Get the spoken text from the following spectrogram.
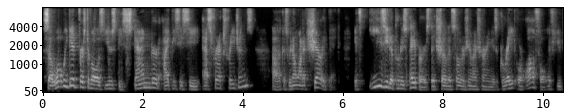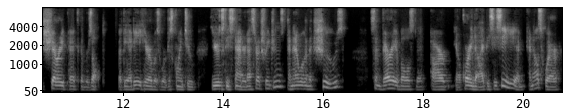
So what we did, first of all, is use the standard IPCC SREX regions, because uh, we don't want to cherry pick. It's easy to produce papers that show that solar geoengineering is great or awful if you cherry pick the result. But the idea here was we're just going to use these standard SREX regions, and then we're going to choose some variables that are, you know, according to IPCC and, and elsewhere,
